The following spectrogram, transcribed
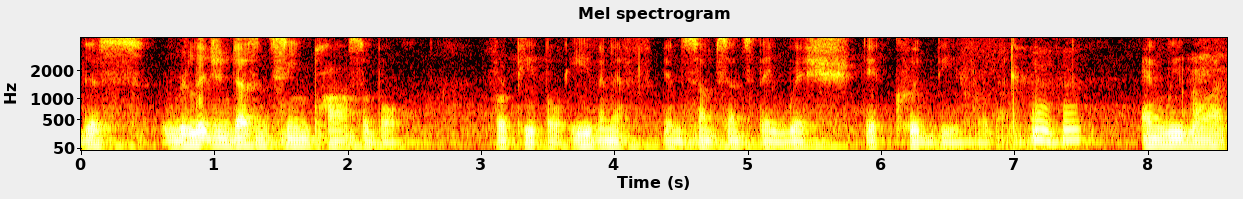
this religion doesn't seem possible for people, even if in some sense they wish it could be for them. And we want,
